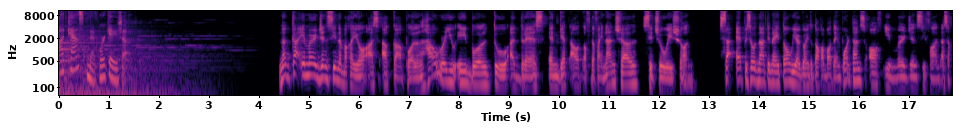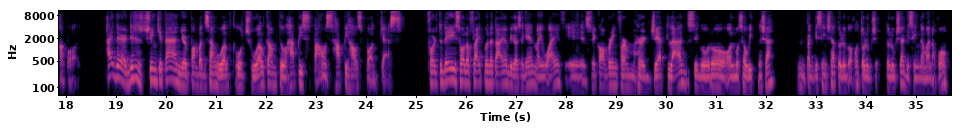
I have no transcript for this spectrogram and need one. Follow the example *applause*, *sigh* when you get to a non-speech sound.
Podcast Network Asia. Nagka-emergency na ba kayo as a couple? How were you able to address and get out of the financial situation? Sa episode natin na ito, we are going to talk about the importance of emergency fund as a couple. Hi there, this is Chinky Tan, your pambansang wealth coach. Welcome to Happy Spouse, Happy House Podcast. For today, solo flight muna tayo because again, my wife is recovering from her jet lag. Siguro almost a week na siya. Hmm, paggising siya, tulog ako, tulog siya, tulog siya gising naman ako.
